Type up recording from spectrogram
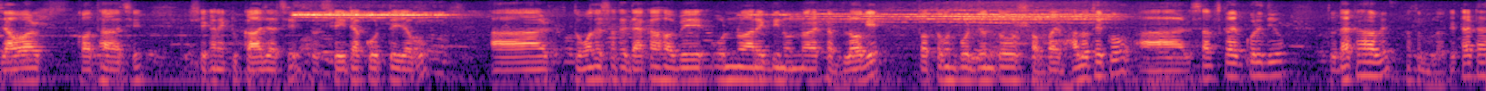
যাওয়ার কথা আছে, সেখানে একটু কাজ আছে, তো সেইটা করতে যাব। আর তোমাদের সাথে দেখা হবে অন্য আরেকদিন, অন্য আরেকটা ব্লগে। ততক্ষণ পর্যন্ত সবাই ভালো থেকো আর সাবস্ক্রাইব করে দিও। তো দেখা হবে নতুন ব্লগে। টাটা!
